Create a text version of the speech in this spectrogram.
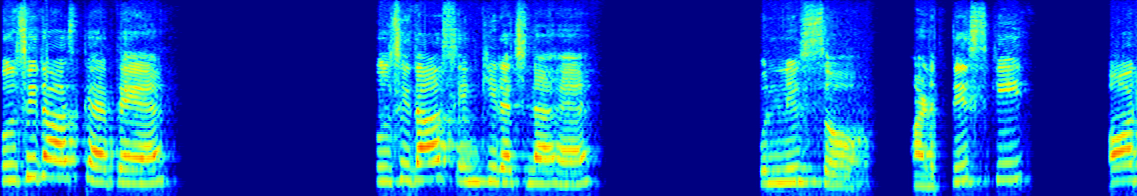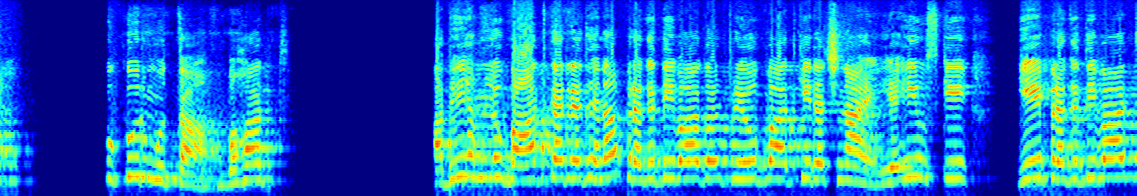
तुलसीदास कहते हैं, तुलसीदास इनकी रचना है। 1938 की और कुकुरमुता बहुत अभी हम लोग बात कर रहे थे ना प्रगतिवाद और प्रयोगवाद की रचनाएँ, यही उसकी, ये प्रगतिवाद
